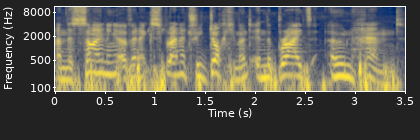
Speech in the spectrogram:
and the signing of an explanatory document in the bride's own hand.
